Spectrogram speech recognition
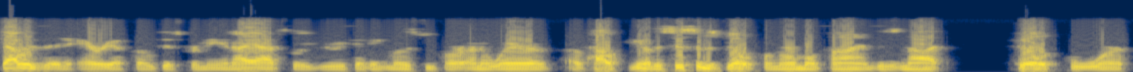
that was an area of focus for me, and I absolutely agree with. I think most people are unaware of, of how you know the system is built for normal times. It is not built for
